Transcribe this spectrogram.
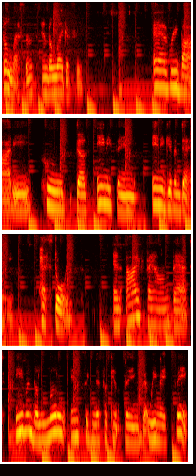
the Lessons, and the Legacy. Everybody who does anything any given day has stories. And I found that even the little insignificant things that we may think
